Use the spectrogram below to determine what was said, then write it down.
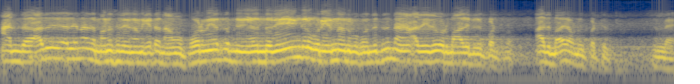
அந்த அது அது என்ன அந்த மனசில் என்னன்னு கேட்டால் நாம போற நேரத்தில் அப்படி இருந்ததேங்கிற ஒரு எண்ணம் நமக்கு வந்துட்டு நான் அது ஏதோ ஒரு மாதிரி பட்டுரும் அது மாதிரி அவனுக்கு பட்டுது. இல்லை?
